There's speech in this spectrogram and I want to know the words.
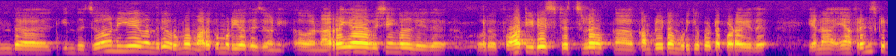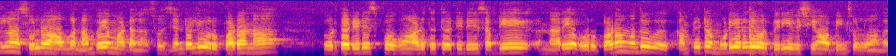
இந்த இந்த ஜேர்னியே வந்துட்டு ரொம்ப மறக்க முடியாத ஜேர்னி நிறைய விஷயங்கள் இது. ஒரு ஃபார்ட்டி டேஸ் ஸ்ட்ரெச்சில் கம்ப்ளீட்டாக முடிக்கப்பட்ட படம் இது. ஏன்னா என் ஃப்ரெண்ட்ஸ் கிட்டலாம் சொல்லுவேன் அவங்க நம்பவே மாட்டாங்க. ஸோ ஜென்ரலி ஒரு படம்னா ஒரு தேர்ட்டி டேஸ் போகும் அடுத்த தேர்ட்டி டேஸ் அப்படியே நிறைய ஒரு படம் வந்து கம்ப்ளீட்டாக முடியறதே ஒரு பெரிய விஷயம் அப்படின்னு சொல்லுவாங்க.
